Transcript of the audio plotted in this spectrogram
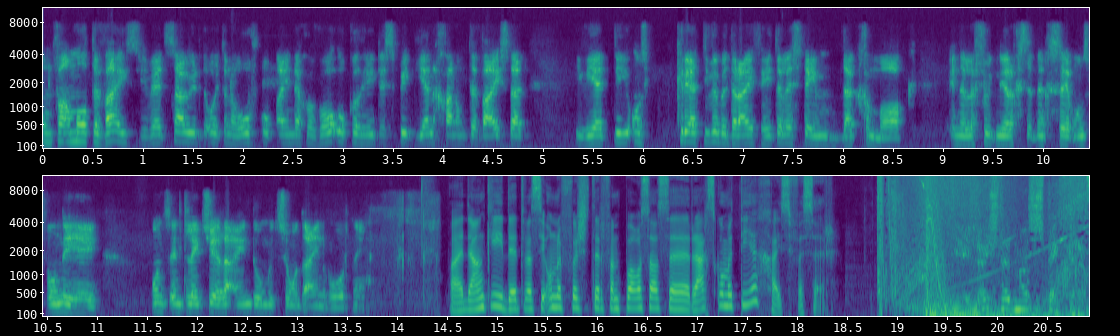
om vir almal te wys, jy weet, sou dit ooit in 'n hof opeindig of waar ook al hierdie dispuut heen gaan om te wys dat jy weet, die ons kreatiewe bedryf het hulle stem dik gemaak en hulle voet neergesit en gesê ons wil nie hê ons intellektuele eiendom moet so onteien word nie. Baie dankie, dit was die ondervoorsitter van PASA se regskomitee, Gys Visser. Jy luister na Spectrum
